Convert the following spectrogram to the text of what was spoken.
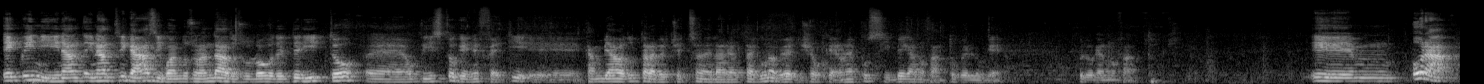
E quindi in, al in altri casi, quando sono andato sul luogo del delitto, eh, ho visto che in effetti eh, cambiava tutta la percezione della realtà che uno aveva e dice ok, non è possibile che hanno fatto quello che quello che hanno fatto. E, ehm, ora,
